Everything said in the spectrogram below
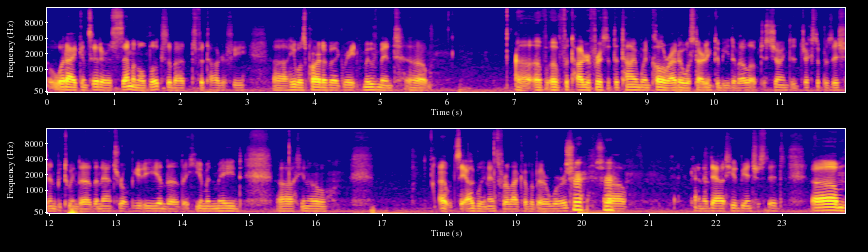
what I consider seminal books about photography. Uh, he was part of a great movement um, uh, of, of photographers at the time when Colorado was starting to be developed, just showing the juxtaposition between the, the natural beauty and the, the human made, uh, you know, I would say ugliness for lack of a better word. Sure, sure uh, kind of doubt he'd be interested. Um,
